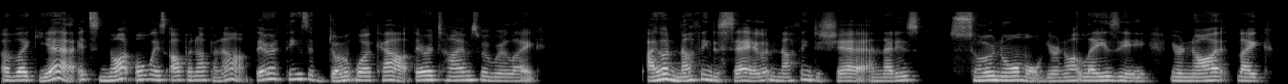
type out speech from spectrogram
of like yeah it's not always up and up and up there are things that don't work out there are times where we're like i got nothing to say i got nothing to share and that is so normal. You're not lazy. You're not like,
